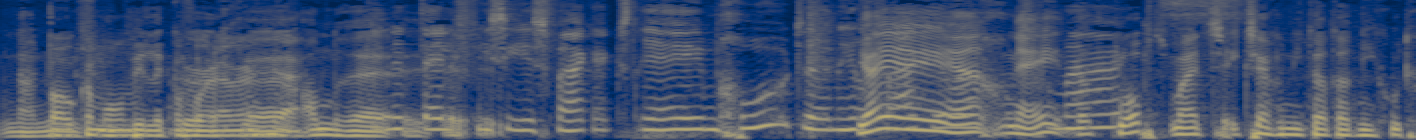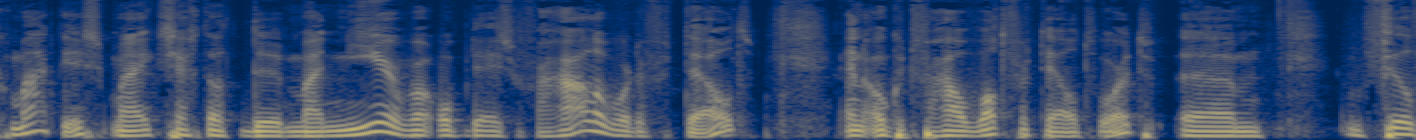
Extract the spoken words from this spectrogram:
nou, Pokémon ja. andere... In de televisie is vaak extreem goed en heel ja, ja, vaak ja, heel ja. goed nee, gemaakt. dat klopt. Maar het- ik zeg ook niet dat dat niet goed gemaakt is. Maar ik zeg dat de manier waarop deze verhalen worden verteld. En ook het verhaal wat verteld wordt. ehm, veel,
